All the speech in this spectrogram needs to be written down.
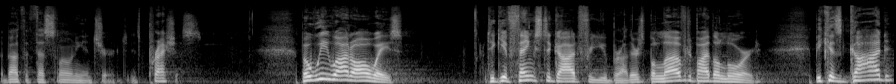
about the Thessalonian church? It's precious. But we ought always to give thanks to God for you, brothers, beloved by the Lord, because God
